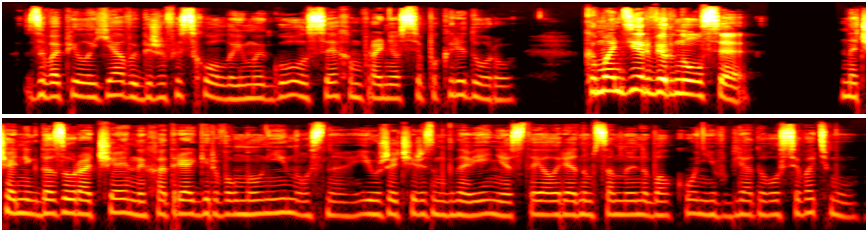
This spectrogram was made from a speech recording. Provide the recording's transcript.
— завопила я, выбежав из холла, и мой голос эхом пронесся по коридору. «Командир вернулся!» Начальник дозора отчаянных отреагировал молниеносно и уже через мгновение стоял рядом со мной на балконе и вглядывался во тьму.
